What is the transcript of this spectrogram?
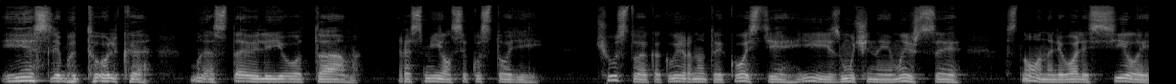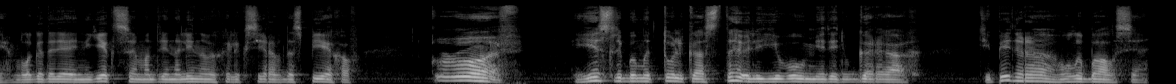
Если бы только мы оставили его там, рассмеялся кустодий, чувствуя, как вывернутые кости и измученные мышцы снова наливались силой благодаря инъекциям адреналиновых эликсиров доспехов. Кровь. Если бы мы только оставили его умереть в горах. Теперь Ра улыбался.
